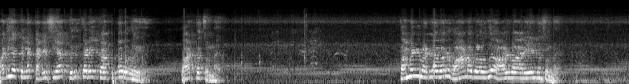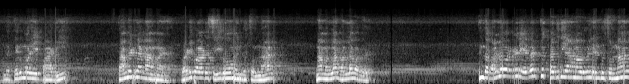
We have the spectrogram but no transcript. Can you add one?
பதிகத்துல கடைசியா திருக்கடை காப்புல ஒரு வார்த்தை சொன்னார். தமிழ் வல்லவர் வானகுலகு ஆழ்வாரேன்னு சொன்னார். இந்த திருமுறையை பாடி தமிழ்ல நாம வழிபாடு செய்தோம் என்று சொன்னால் நாமெல்லாம் வல்லவர்கள். இந்த வல்லவர்கள் எதற்கு தகுதியானவர்கள் என்று சொன்னால்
